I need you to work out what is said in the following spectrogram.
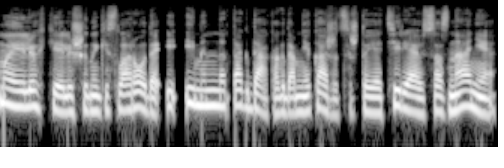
Мои легкие лишены кислорода, и именно тогда, когда мне кажется, что я теряю сознание,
